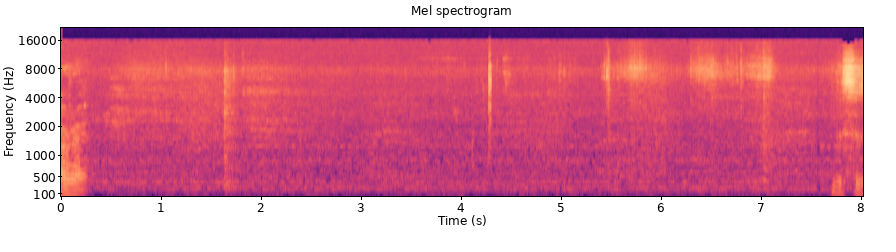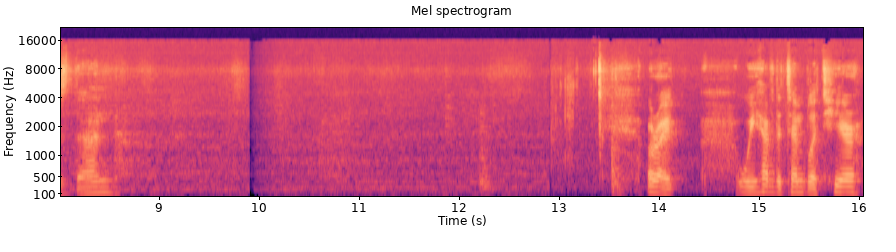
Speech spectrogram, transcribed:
Alright. This is done. Alright, we have the template here.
